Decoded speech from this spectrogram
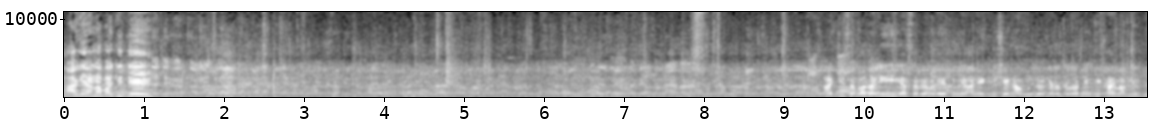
मागे या ना बाकीचे. आज जी सभा झाली या सभेमध्ये तुम्ही अनेक विषय नामंजूर करत होता नेमकी काय मागणी होती?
